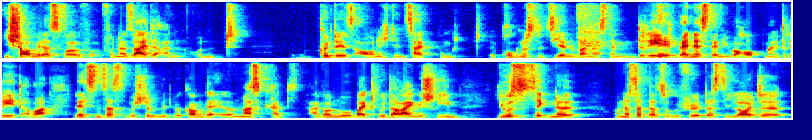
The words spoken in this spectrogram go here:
ich schaue mir das von der Seite an und könnte jetzt auch nicht den Zeitpunkt prognostizieren, wann das denn dreht, nee. wenn es denn überhaupt mal dreht. Aber letztens hast du bestimmt mitbekommen, der Elon Musk hat einfach nur bei Twitter reingeschrieben, use Signal. Und das hat dazu geführt, dass die Leute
